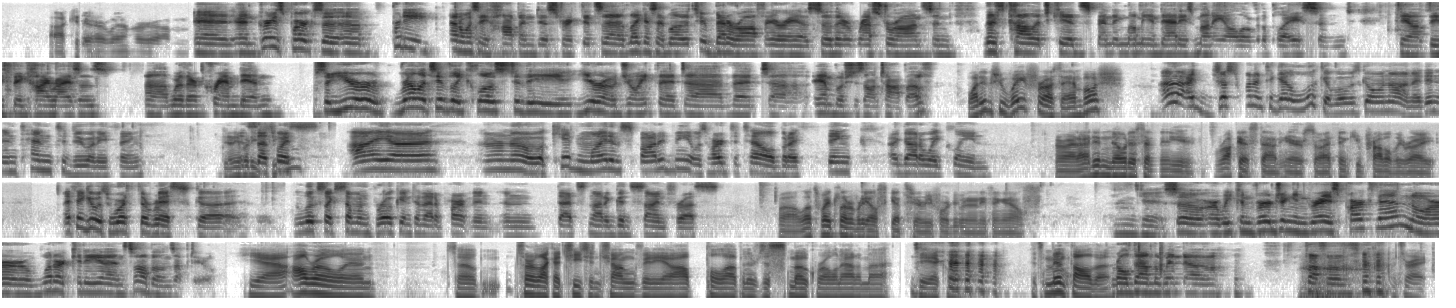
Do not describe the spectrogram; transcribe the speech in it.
uh, or whatever. Um, and and Grace Park's a, a pretty I don't want to say hopping district. It's uh like I said, one of the two better off areas. So there are restaurants and there's college kids spending mummy and daddy's money all over the place, and you know these big high rises uh, where they're crammed in. So you're relatively close to the Euro joint that uh, that uh, Ambush is on top of. why didn't you wait for us, Ambush? I, I just wanted to get a look at what was going on. I didn't intend to do anything. Did anybody that's see why you? s- I uh I don't know. A kid might have spotted me. It was hard to tell, but I think I got away clean. All right, I didn't notice any ruckus down here, so I think you're probably right. I think it was worth the risk. Uh, it looks like someone broke into that apartment, and that's not a good sign for us. Well, let's wait till everybody else gets here before doing anything else. Okay, so are we converging in Gray's Park then, or what are Cadia and Sawbones up to? Yeah, I'll roll in. So, sort of like a Cheech and Chong video, I'll pull up and there's just smoke rolling out of my vehicle. it's menthol, though. Roll down the window, puff of That's right.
